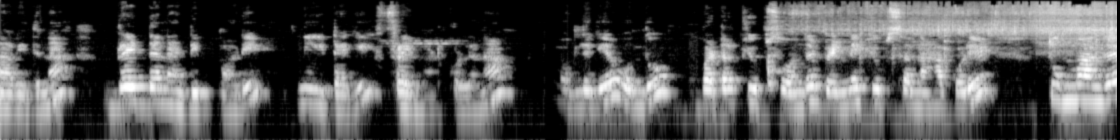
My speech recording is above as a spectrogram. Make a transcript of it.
ನಾವು ಇದನ್ನು ಬ್ರೆಡ್ಡನ್ನು ಡಿಪ್ ಮಾಡಿ ನೀಟಾಗಿ ಫ್ರೈ ಮಾಡ್ಕೊಳ್ಳೋಣ. ಮೊದಲಿಗೆ ಒಂದು ಬಟರ್ ಕ್ಯೂಬ್ಸು ಅಂದರೆ ಬೆಣ್ಣೆ ಕ್ಯೂಬ್ಸನ್ನು ಹಾಕೊಳ್ಳಿ. ತುಂಬ ಅಂದರೆ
